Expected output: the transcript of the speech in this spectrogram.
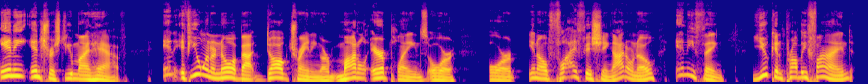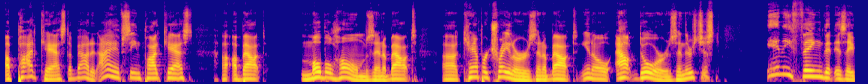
any interest you might have, and if you want to know about dog training or model airplanes or or you know fly fishing, I don't know anything you can probably find a podcast about it. I have seen podcasts uh, about mobile homes and about uh, camper trailers and about, you know, outdoors. And there's just anything that is a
